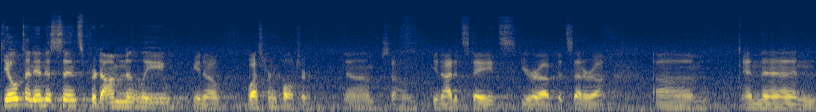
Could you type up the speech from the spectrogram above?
guilt and innocence, predominantly, you know, Western culture. Um, so United States, Europe, etc. Um, and then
